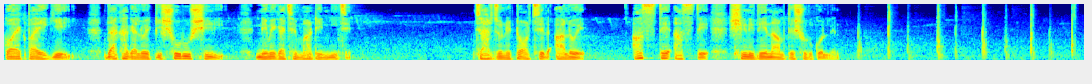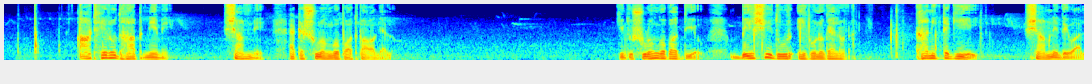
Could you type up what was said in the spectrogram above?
কয়েক পা এগিয়েই দেখা গেল একটি সরু সিঁড়ি নেমে গেছে মাটির নিচে। চারজনে টর্চের আলোয় আস্তে আস্তে সিঁড়ি দিয়ে নামতে শুরু করলেন। আঠেরো ধাপ নেমে সামনে একটা সুড়ঙ্গ পথ পাওয়া গেল। কিন্তু সুড়ঙ্গ পথ দিয়েও বেশি দূর এগোনো গেল না। খানিকটা গিয়েই সামনে দেওয়াল।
